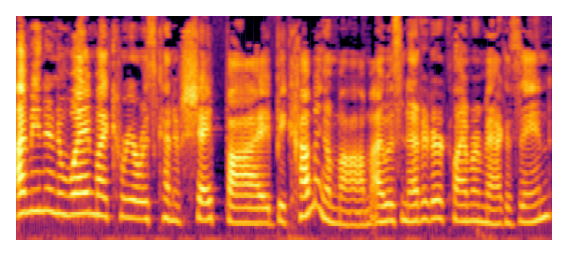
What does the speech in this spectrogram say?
I mean, in a way, my career was kind of shaped by becoming a mom. I was an editor at Glamour magazine,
